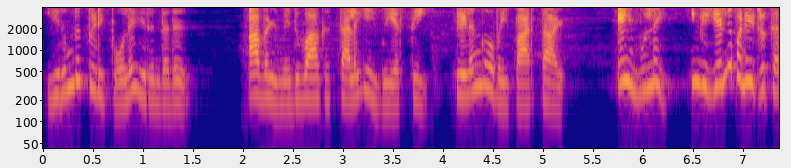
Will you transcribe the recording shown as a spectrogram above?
இரும்பு பிடி போல இருந்தது. அவள் மெதுவாக தலையை உயர்த்தி இளங்கோவை பார்த்தாள். ஏய் முல்லை இங்க என்ன பண்ணிட்டு இருக்க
